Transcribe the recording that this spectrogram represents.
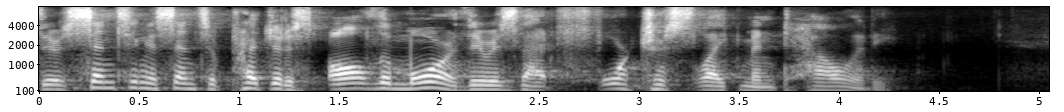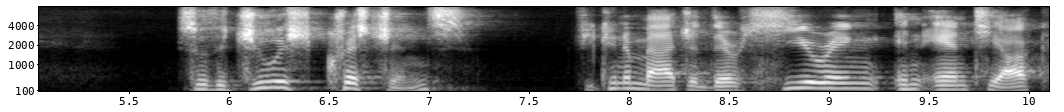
they're sensing a sense of prejudice, all the more there is that fortress like mentality. So the Jewish Christians, if you can imagine, they're hearing in Antioch,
